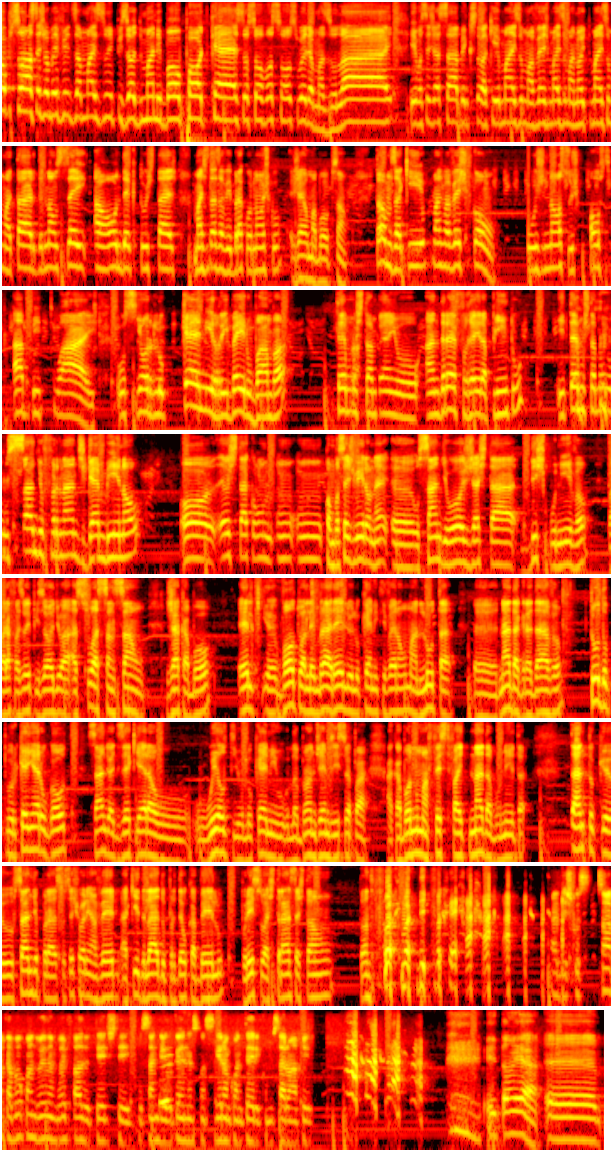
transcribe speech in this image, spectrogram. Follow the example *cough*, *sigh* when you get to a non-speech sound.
Hey, pessoal, sejam bem-vindos a mais um episódio do Moneyball Podcast. Eu sou o vosso host William Azulay e vocês já sabem que estou aqui mais uma vez, mais uma noite, mais uma tarde. Não sei aonde é que tu estás, mas estás a vibrar conosco, já é uma boa opção. Estamos aqui mais uma vez com os nossos hosts habituais, o senhor Luqueni Ribeiro Bamba, temos também o André Ferreira Pinto e temos também o *laughs* Sandro Fernandes Gambino. Oh, eu está com um, um, como vocês viram, né? Uh, o Sandy hoje já está disponível para fazer o episódio. A, a sua sanção já acabou. Ele, uh, volto a lembrar, ele e o Luqueni tiveram uma luta uh, nada agradável. Tudo por quem era o GOAT. Sandy a dizer que era o, o Wilt e o Luqueni, o LeBron James. Isso epa, acabou numa fist fight nada bonita. Tanto que o Sandy, para se vocês forem a ver, aqui de lado perdeu o cabelo, por isso as tranças estão *laughs* de forma diferente. A discussão acabou quando o William veio falar do THT. O Sandy e o Ken conseguiram conter e começaram a rir. então, é. Uh,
